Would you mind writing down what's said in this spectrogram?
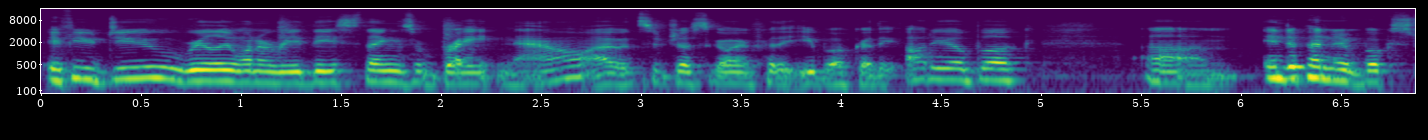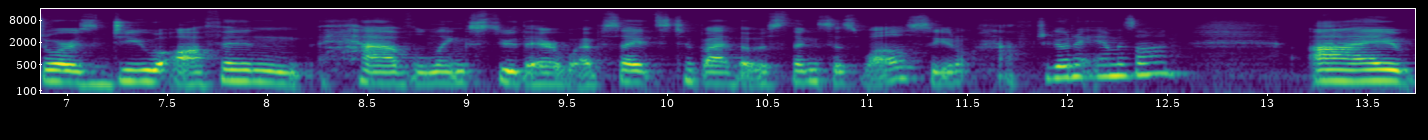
if you do really want to read these things right now, I would suggest going for the ebook or the audiobook. Um, independent bookstores do often have links through their websites to buy those things as well, so you don't have to go to Amazon. I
